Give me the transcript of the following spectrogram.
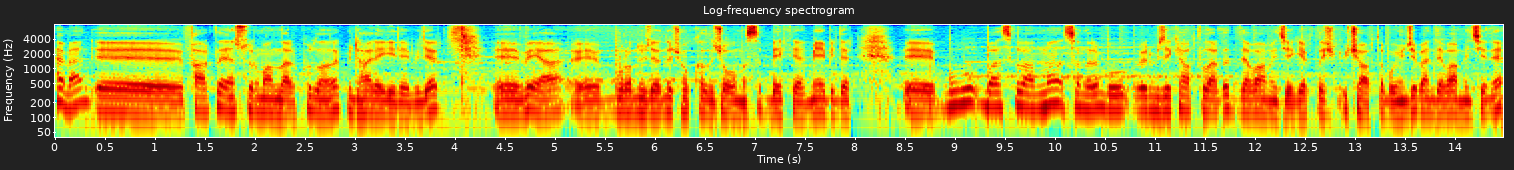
hemen e, farklı enstrümanlar kullanarak müdahale gelebilir E, veya e, buranın üzerinde çok kalıcı olması beklenmeyebilir. E, bu baskılanma sanırım bu önümüzdeki haftalarda devam edecek. Yaklaşık 3 hafta boyunca ben devam edeceğini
